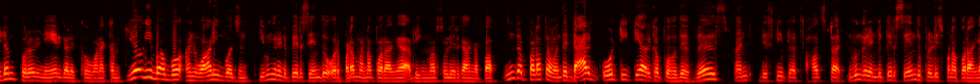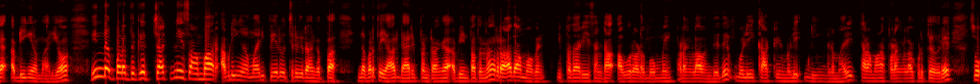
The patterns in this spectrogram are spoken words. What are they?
இடம் பொருள் நேர்களுக்கு வணக்கம். யோகி பாபு அண்ட் வாணி போஜன் இவங்க ரெண்டு பேர் சேர்ந்து ஒரு படம் பண்ண போகிறாங்க அப்படிங்கிற மாதிரி சொல்லியிருக்காங்கப்பா. இந்த படத்தை வந்து டேரக்ட் ஓடிடியாக இருக்க போகுது. Vels and Disney plus Hotstar இவங்க ரெண்டு பேர் சேர்ந்து ப்ரொடியூஸ் பண்ண போகிறாங்க அப்படிங்கிற மாதிரியும் இந்த படத்துக்கு சட்னி சாம்பார் அப்படிங்கிற மாதிரி பேர் வச்சிருக்கிறாங்கப்பா. இந்த படத்தை யார் டேரக்ட் பண்ணுறாங்க அப்படின்னு பார்த்தோம்னா ராதா மோகன் இப்போ தான் ரீசெண்டாக அவரோட பொம்மை படங்களாக வந்தது. மொழி காற்றின் மொழி அப்படிங்கிற மாதிரி தரமான படங்களாக கொடுத்தவர். ஸோ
